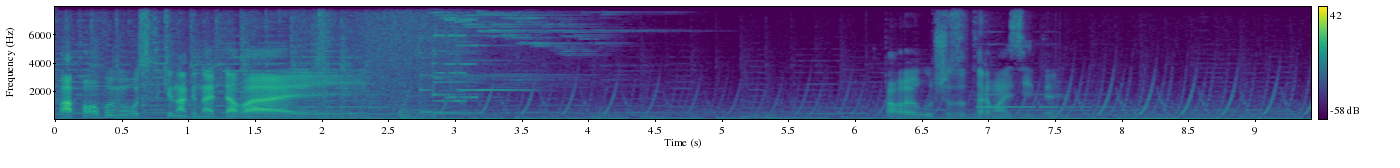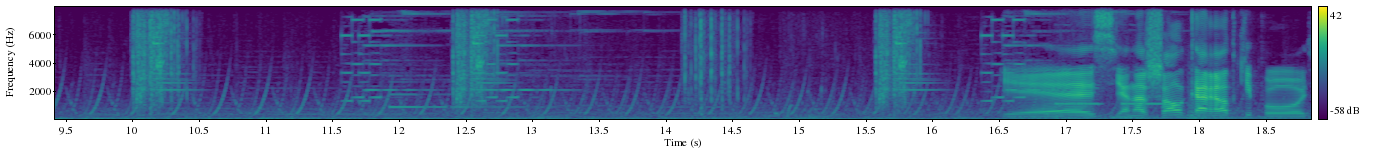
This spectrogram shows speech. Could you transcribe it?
Попробуем его все-таки нагнать. Давай. Лучше затормозить, да? Есть, я нашел короткий путь.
